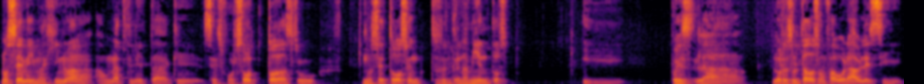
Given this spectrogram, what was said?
No sé, me imagino a, a un atleta que se esforzó toda su, no sé, todos sus entrenamientos y pues la, los resultados son favorables y,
